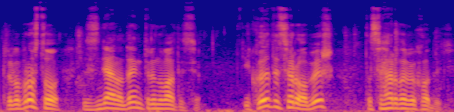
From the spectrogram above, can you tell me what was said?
Треба просто з дня на день тренуватися. І коли ти це робиш, то це гарно виходить.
